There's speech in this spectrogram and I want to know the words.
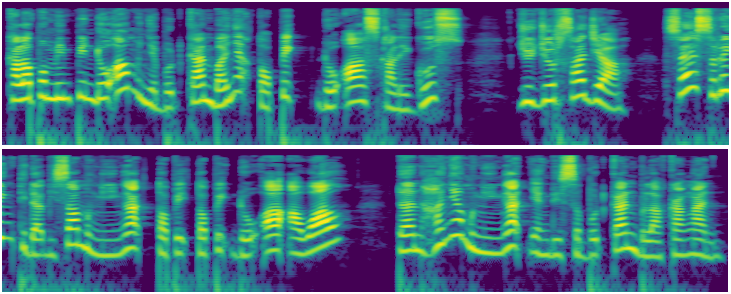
Kalau pemimpin doa menyebutkan banyak topik doa sekaligus, jujur saja, saya sering tidak bisa mengingat topik-topik doa awal dan hanya mengingat yang disebutkan belakangan.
